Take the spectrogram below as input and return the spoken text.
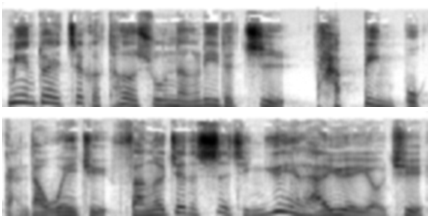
面对这个特殊能力的智，他并不感到畏惧，反而觉得事情越来越有趣。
